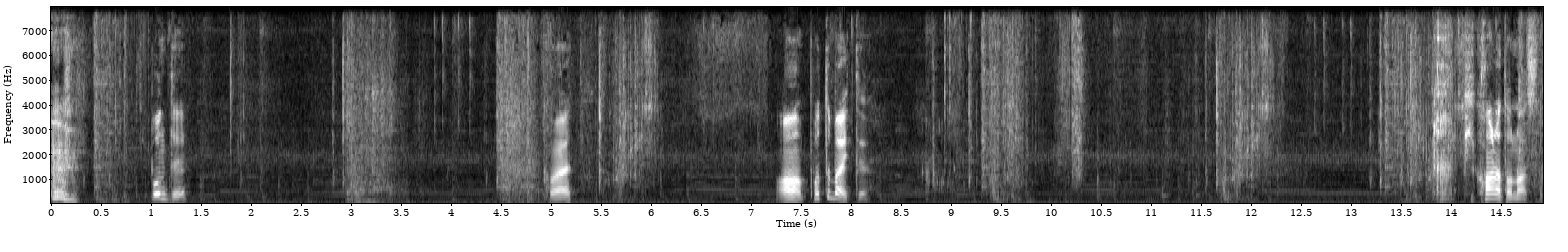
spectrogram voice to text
본드 굿. 어 포트바이트 크, 비커 하나 더 나왔어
